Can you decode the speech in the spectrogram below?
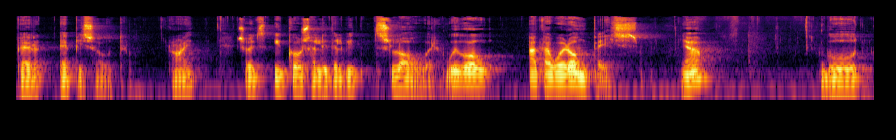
per episode, right? So it goes a little bit slower. We go at our own pace, yeah? Good.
